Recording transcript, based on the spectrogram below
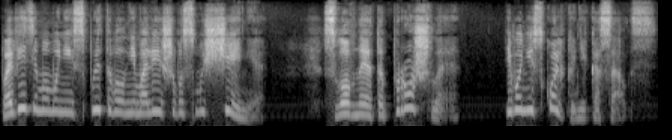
по-видимому, не испытывал ни малейшего смущения, словно это прошлое его нисколько не касалось.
